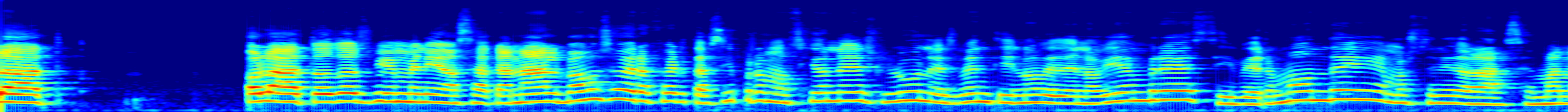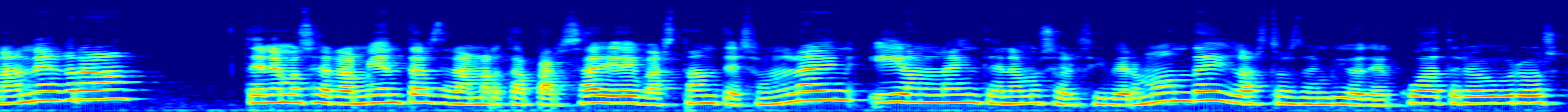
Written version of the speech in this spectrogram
Hola, hola a todos, bienvenidos al canal. Vamos a ver ofertas y promociones lunes 29 de noviembre, Cyber Monday. Hemos tenido la semana negra. Tenemos herramientas de la marca Parsaria y bastantes online. Y online tenemos el Cyber Monday, gastos de envío de 4 euros,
